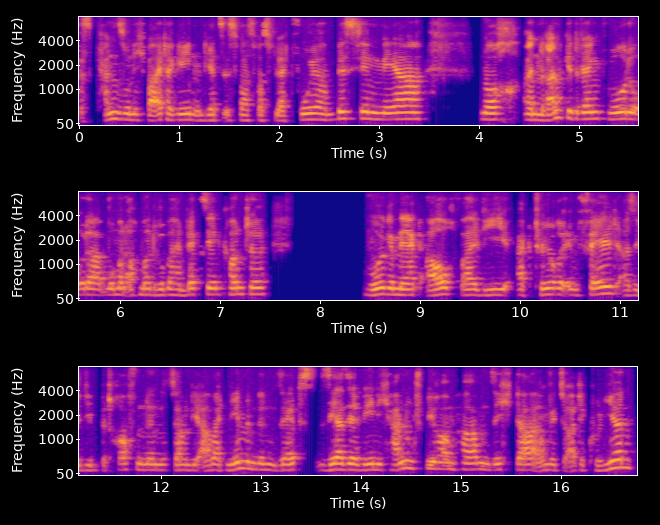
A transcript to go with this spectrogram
das kann so nicht weitergehen und jetzt ist was, was vielleicht vorher ein bisschen mehr noch an den Rand gedrängt wurde oder wo man auch mal drüber hinwegsehen konnte. Wohlgemerkt auch, weil die Akteure im Feld, also die Betroffenen, sozusagen die Arbeitnehmenden selbst sehr, sehr wenig Handlungsspielraum haben, sich da irgendwie zu artikulieren,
